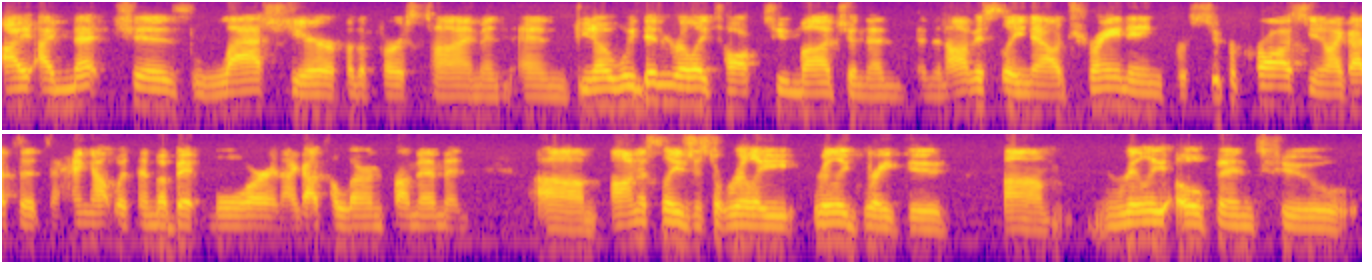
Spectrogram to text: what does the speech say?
I, I met Chiz last year for the first time, and and you know we didn't really talk too much, and then and then obviously now training for Supercross, you know, I got to, to hang out with him a bit more, and I got to learn from him, and um, honestly, he's just a really really great dude. Um, really open to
